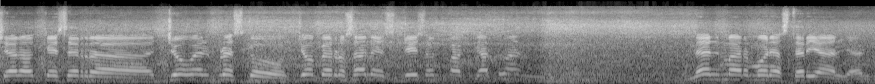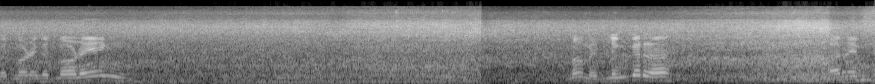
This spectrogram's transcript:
Shoutout kay Sir ah, Joel Fresco, Joper Rosales, Jason Pagatuan, Nelmar Monasterial. Yan, good morning, good morning. No, may blinker ha. RMB.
